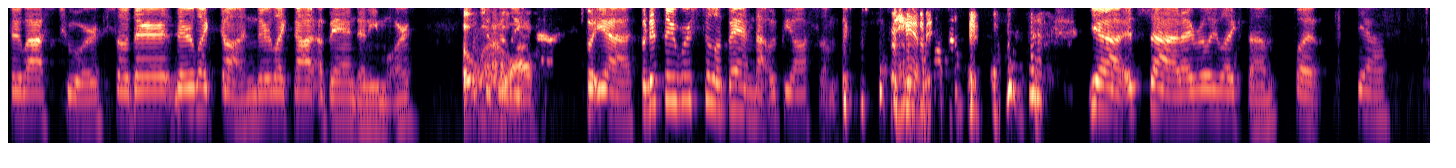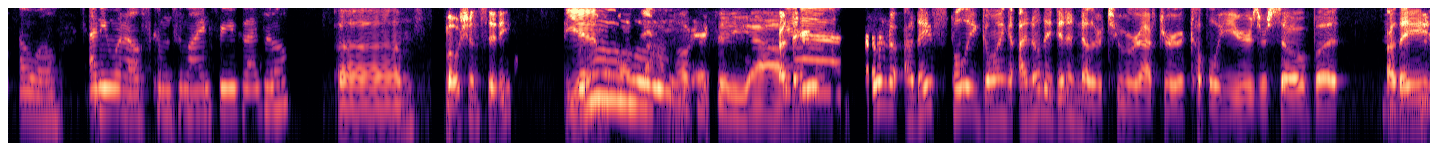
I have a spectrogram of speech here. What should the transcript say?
their last tour. So they're they're like done. They're like not a band anymore. Oh, Which is Oh, wow. really wow. Sad. But yeah, but if they were still a band, that would be awesome. Damn it. yeah, it's sad. I really like them. But yeah. Oh well. Anyone else come to mind for you guys at all? Um, Motion City. Yeah. Ooh, Motion City, yeah. Are they- I don't know. Are they fully going? I know they did another tour after a couple of years or so, but are they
